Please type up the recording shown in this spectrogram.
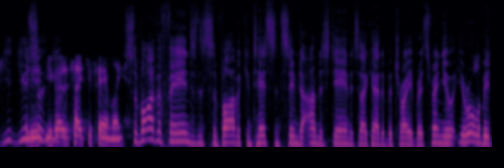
you, you, you, su- you got to take your family. Survivor fans and Survivor contestants seem to understand it's okay to betray your best friend. You, you're all a bit,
